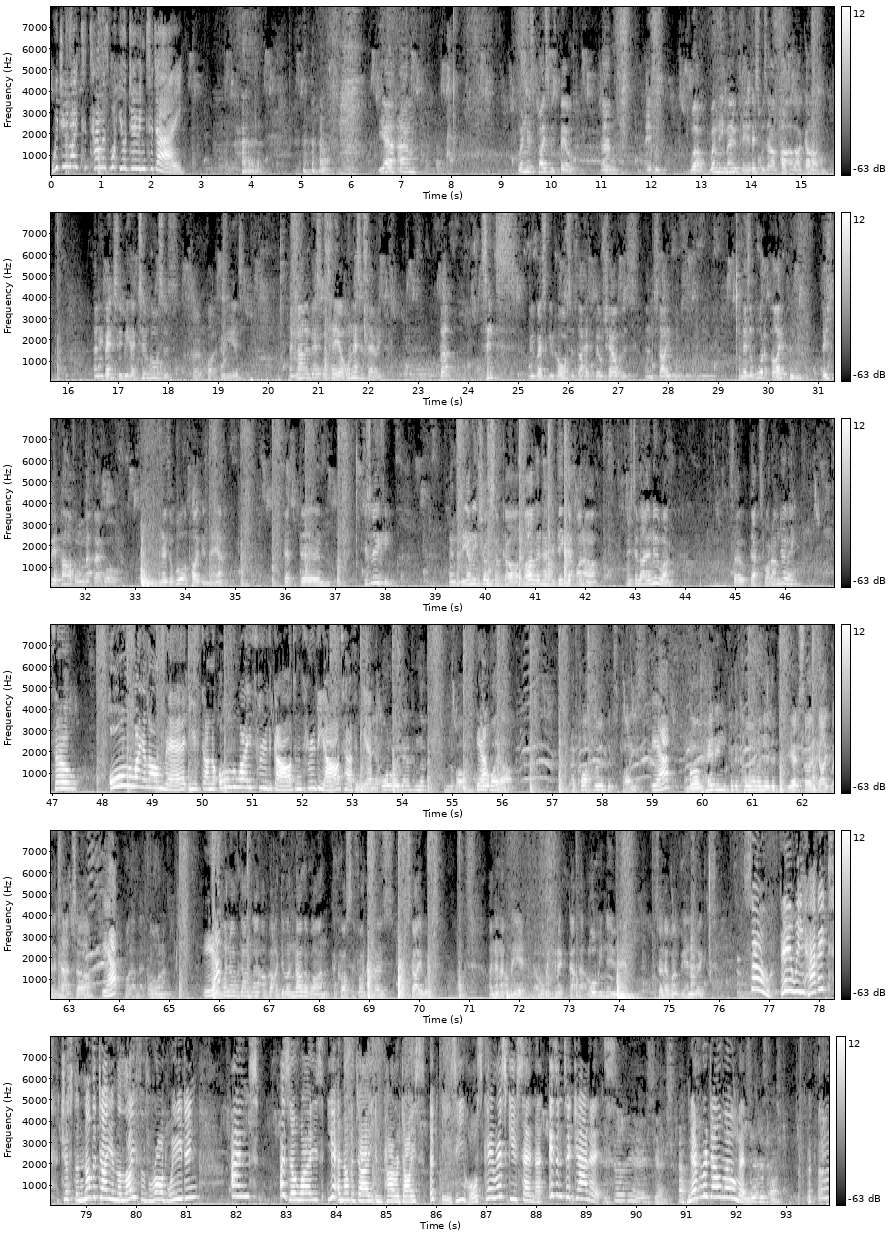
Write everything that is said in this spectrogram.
to tell us what you're doing today? Yeah, um, when this place was built, um, it was, well, when we moved here, this was our part of our garden. And eventually we had two horses for quite a few years. And none of this was here or necessary. But since we rescued horses, I had to build shelters and stables. There's a water pipe. There used to be a path along that back wall. And there's a water pipe in there that um, is leaking. And the only choice I've got, rather than have to dig that one up, is to lay a new one. So that's what I'm doing. So, all the way along there, you've done it all the way through the garden, through the yard, haven't you? Yeah, all the way down from the from the bottom, Yeah. all the way up, across Rupert's place, Yeah. and Oh, then heading for the corner near the, the outside gate where the taps are, yeah. right up that corner. Yeah. And when I've done that, I've got to do another one across the front of those stables. And then that'll be it. That'll all be connected up. That'll all be new then. So there won't be any leaks. So, there we have it. Just another day in the life of Rod Weeding. And, as always, yet another day in paradise at Easy Horse Care Rescue Centre. Isn't it, Janet? It certainly is, yes. Never a dull moment. It's all good fun.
